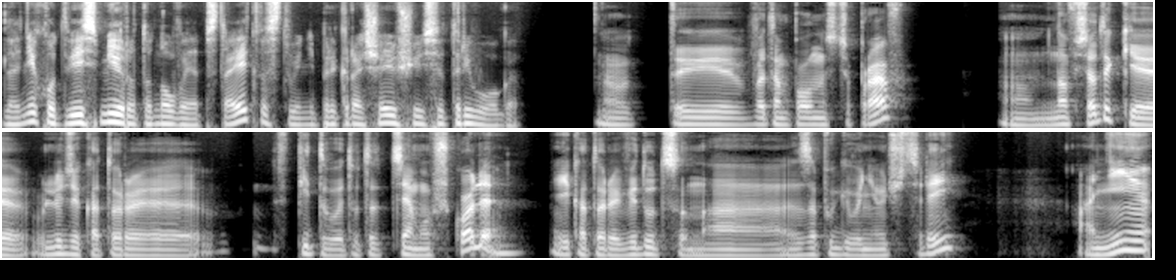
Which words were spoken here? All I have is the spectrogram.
для них вот весь мир — это новые обстоятельства и непрекращающаяся тревога. Ну, ты в этом полностью прав. Но все-таки люди, которые впитывают вот эту тему в школе и которые ведутся на запугивание учителей, они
